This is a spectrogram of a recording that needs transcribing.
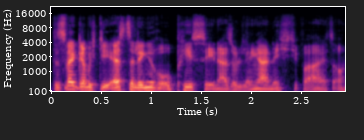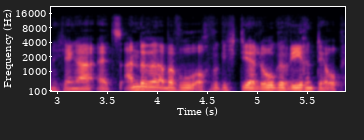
Das war, glaube ich, die erste längere OP-Szene. Also länger nicht, die war jetzt auch nicht länger als andere, aber wo auch wirklich Dialoge während der OP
